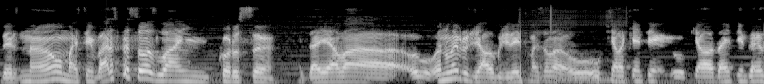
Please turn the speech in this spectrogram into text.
Deles, não, mas tem várias pessoas lá em Coruscant. E daí ela. Eu não lembro o diálogo direito, mas ela, o, o que ela quer o que ela dá a entender,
